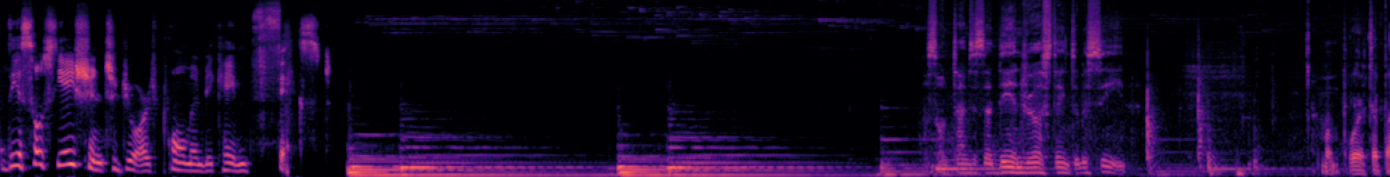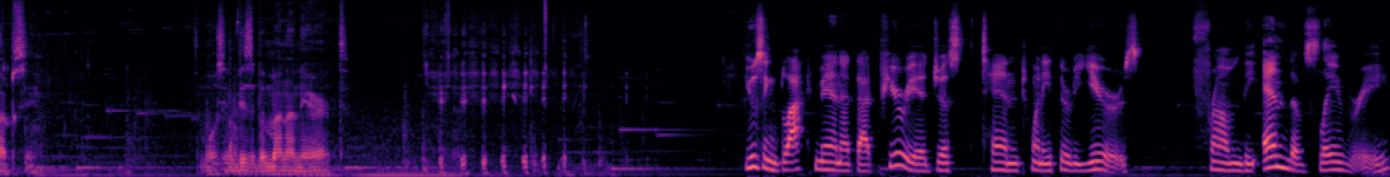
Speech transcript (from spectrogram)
the association to George Pullman became fixed. Sometimes it's a dangerous thing to be seen. I'm a Porter Popsy. The most invisible man on the earth. Using black men at that period, just 10, 20, 30 years from the end of slavery,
